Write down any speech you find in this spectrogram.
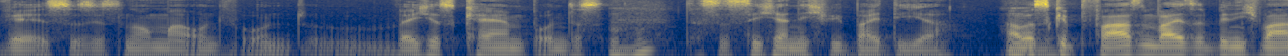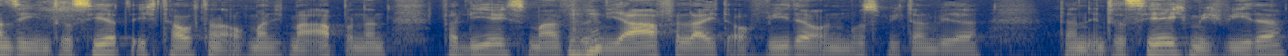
wer ist es jetzt nochmal und, und welches Camp? Und das, mhm. das ist sicher nicht wie bei dir. Aber mhm. es gibt phasenweise, bin ich wahnsinnig interessiert. Ich tauche dann auch manchmal ab und dann verliere ich es mal für mhm. ein Jahr vielleicht auch wieder und muss mich dann wieder, dann interessiere ich mich wieder.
